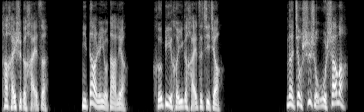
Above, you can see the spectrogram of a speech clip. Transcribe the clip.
他还是个孩子，你大人有大量，何必和一个孩子计较？那叫失手误杀吗？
